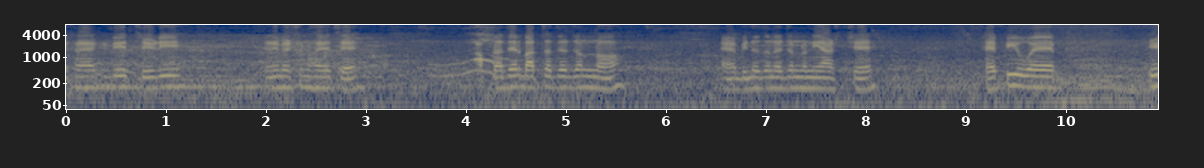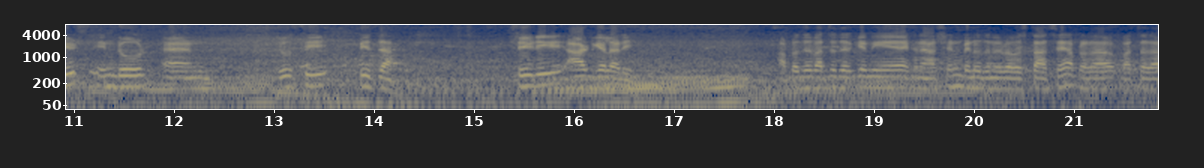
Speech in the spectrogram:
এখানে একটি থ্রি ডি অ্যানিমেশন হয়েছে। আপনাদের বাচ্চাদের জন্য বিনোদনের জন্য নিয়ে আসছে happy web kids indoor and juicy pizza three art gallery আপনাদের বাচ্চাদেরকে নিয়ে এখানে আসেন, বিনোদনের ব্যবস্থা আছে, আপনারা বাচ্চারা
